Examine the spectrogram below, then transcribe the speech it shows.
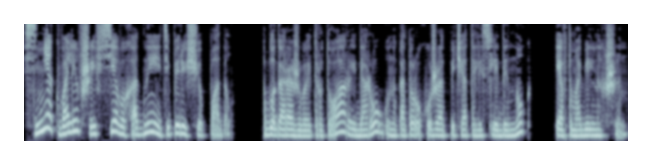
Снег, валивший все выходные, теперь еще падал, облагораживая тротуары и дорогу, на которых уже отпечатались следы ног и автомобильных шин.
